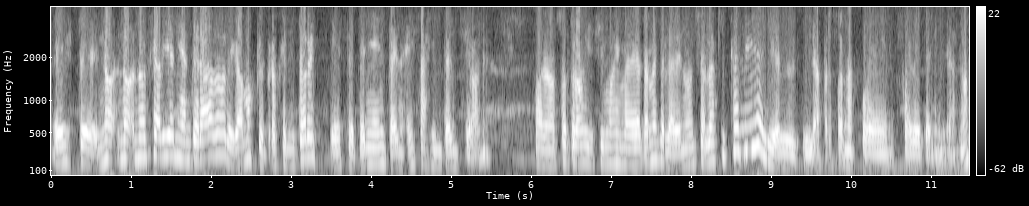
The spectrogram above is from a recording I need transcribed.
este, no, no, no se había ni enterado, digamos, que el progenitor este, tenía esas intenciones. Bueno, nosotros hicimos inmediatamente la denuncia a la fiscalía y, el, y la persona fue, fue detenida, ¿no?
